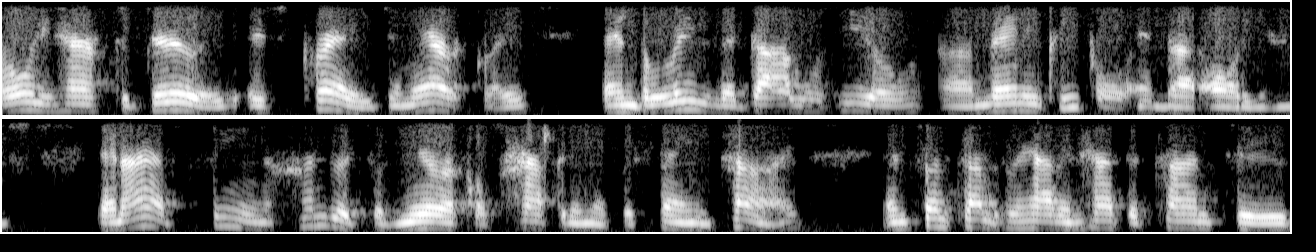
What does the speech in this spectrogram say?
all you have to do is, is pray generically and believe that God will heal uh, many people in that audience. And I have seen hundreds of miracles happening at the same time and sometimes we haven't had the time to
